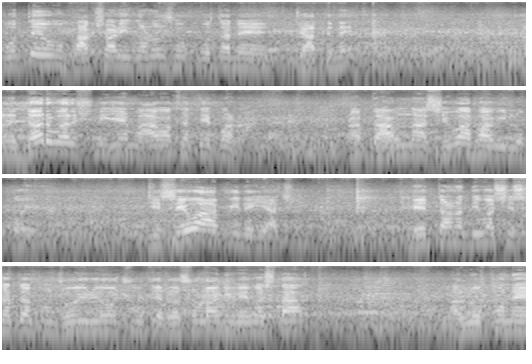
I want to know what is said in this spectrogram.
પોતે હું ભાગશાળી ગણું છું પોતાને જાતને. અને દર વર્ષની જેમ આ વખતે પણ આ ગામના સેવાભાવી લોકોએ જે સેવા આપી રહ્યા છે, બે ત્રણ દિવસથી સતત હું જોઈ રહ્યો છું કે રસોડાની વ્યવસ્થા, આ લોકોને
